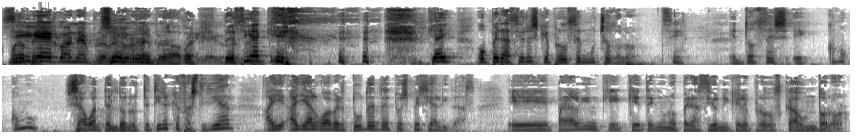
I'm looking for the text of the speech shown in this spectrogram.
Sigue con el programa. Sigue con el programa. Bueno, Sigue con decía el- que, que hay operaciones que producen mucho dolor. Sí. Entonces, eh, ¿cómo, ¿cómo se aguanta el dolor? ¿Te tiene que fastidiar? ¿Hay, hay algo, a ver, tú desde tu especialidad, eh, para alguien que, que tenga una operación y que le produzca un dolor,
